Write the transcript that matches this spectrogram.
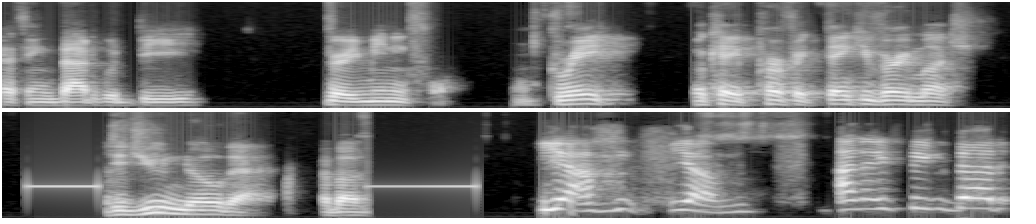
I think that would be very meaningful. Great. Okay, perfect. Thank you very much. Did you know that about? Yeah, yeah. And I think that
